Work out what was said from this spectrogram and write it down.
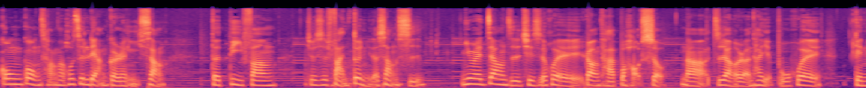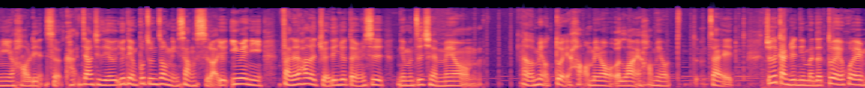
公共场合或是两个人以上的地方，就是反对你的上司，因为这样子其实会让他不好受，那自然而然他也不会给你好脸色看。这样其实有有点不尊重你上司了，因为你反对他的决定，就等于是你们之前没有呃没有对好，没有 align 好，没有在，就是感觉你们的对会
